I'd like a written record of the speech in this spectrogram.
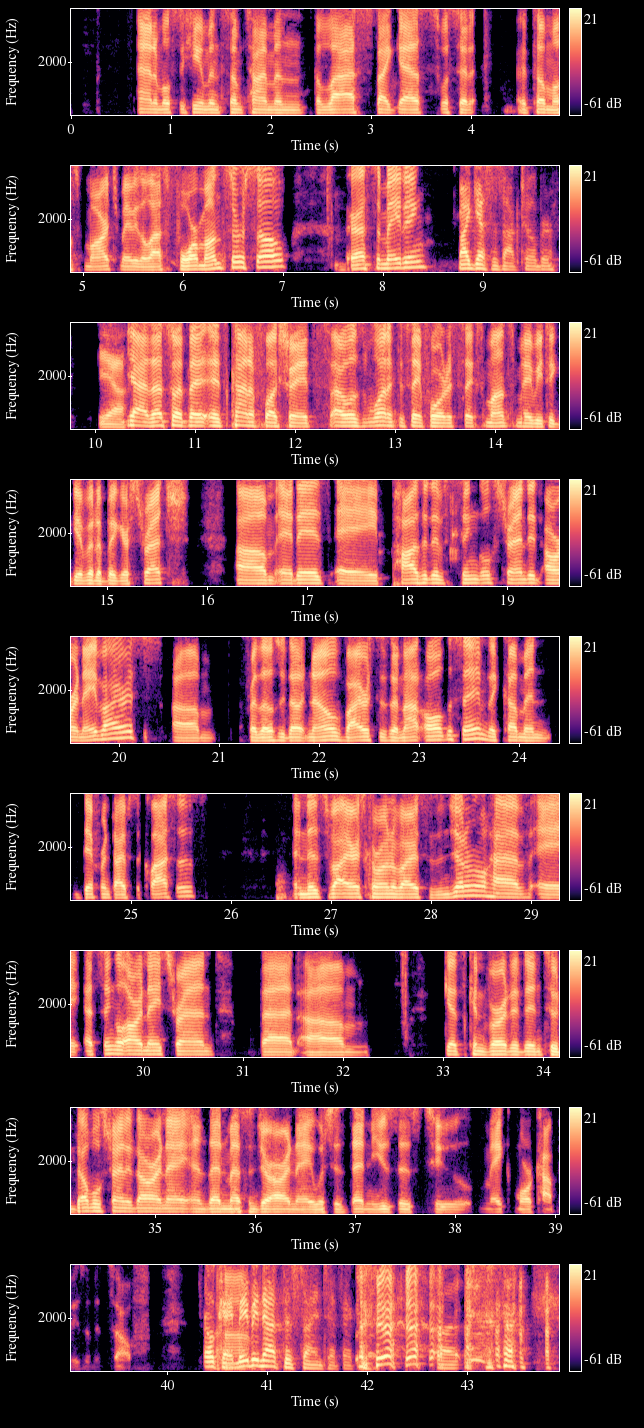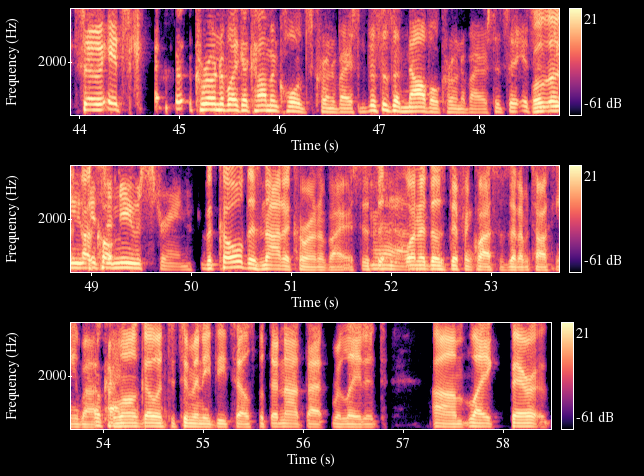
animals to humans sometime in the last, I guess, what's it? It's almost March, maybe the last four months or so. They're estimating. My guess is October. yeah. Yeah, that's what they, it's kind of fluctuates. I was wanting to say four to six months, maybe to give it a bigger stretch. Um, it is a positive single-stranded RNA virus. Um, for those who don't know, viruses are not all the same. They come in different types of classes. And this virus, coronaviruses in general, have a, a single RNA strand that um, gets converted into double-stranded RNA and then messenger RNA, which is then uses to make more copies of itself. Okay, Uh, maybe not this scientific. but so it's uh, corona like a common cold coronavirus, but this is a novel coronavirus. It's a it's Well, a the- new a it's a new strain. the cold is not a coronavirus. It's Ah. one of those different classes that I'm talking about. Okay. I won't go into too many details, but they're not that related. Um, like they're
